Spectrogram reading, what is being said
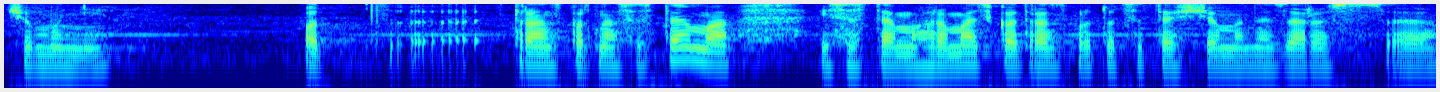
Чому ні? От е, транспортна система і система громадського транспорту це те, що мене зараз е,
